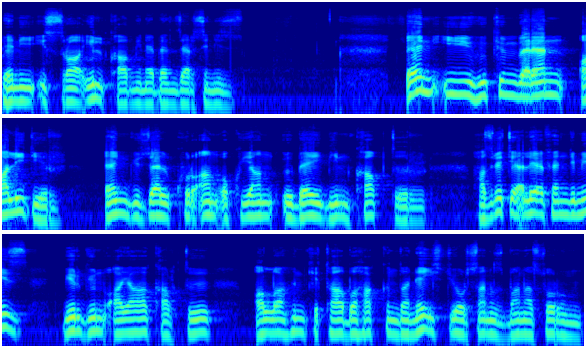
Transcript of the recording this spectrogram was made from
Beni İsrail kavmine benzersiniz. En iyi hüküm veren Ali'dir.'' En güzel Kur'an okuyan Übey bin Kap'tır. Hazreti Ali Efendimiz bir gün ayağa kalktı. Allah'ın kitabı hakkında ne istiyorsanız bana sorun.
